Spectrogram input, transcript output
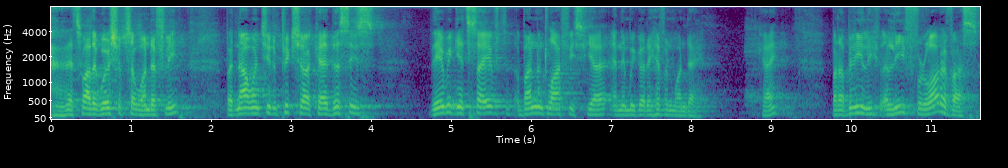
That's why they worship so wonderfully. But now I want you to picture okay, this is, there we get saved, abundant life is here, and then we go to heaven one day. Okay? But I believe, believe for a lot of us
